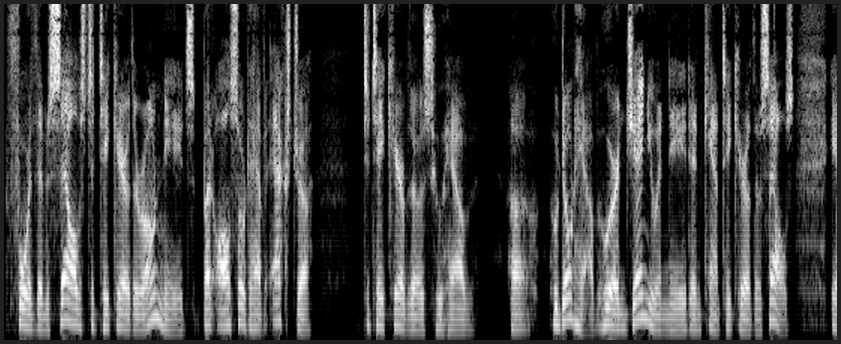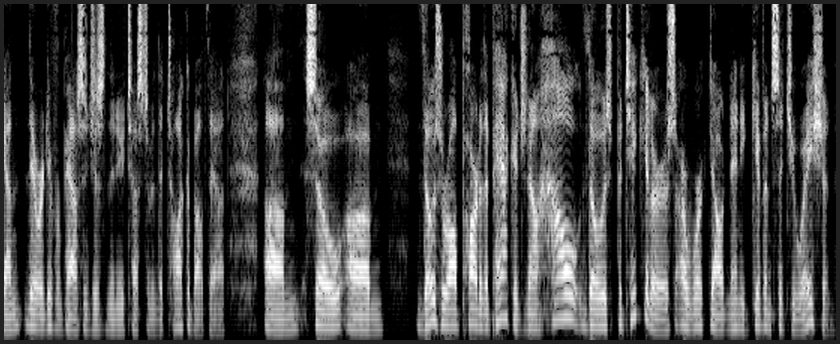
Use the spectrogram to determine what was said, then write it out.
for themselves to take care of their own needs, but also to have extra to take care of those who have uh, who don't have, who are in genuine need and can't take care of themselves. And there are different passages in the New Testament that talk about that. Um, so um, those are all part of the package. Now, how those particulars are worked out in any given situation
